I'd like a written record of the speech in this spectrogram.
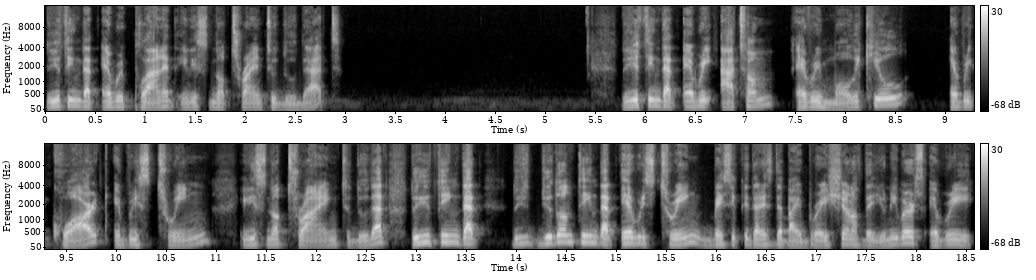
Do you think that every planet it is not trying to do that? Do you think that every atom, every molecule, every quark, every string, it is not trying to do that? Do you think that do you, you don't think that every string, basically that is the vibration of the universe, every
